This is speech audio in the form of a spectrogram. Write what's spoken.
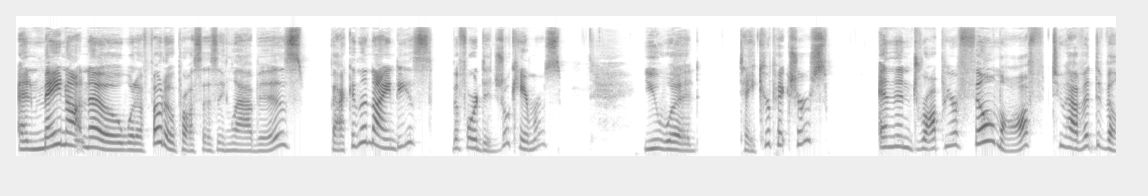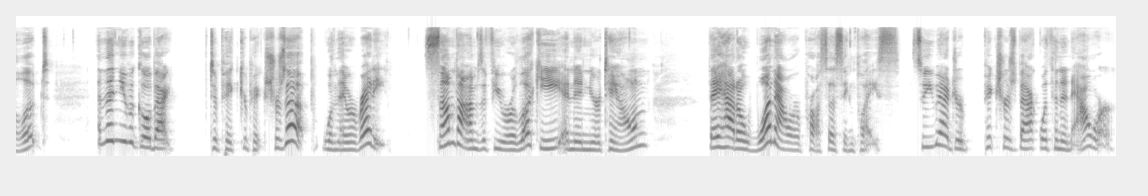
and may not know what a photo processing lab is, back in the 90s, before digital cameras, you would take your pictures and then drop your film off to have it developed. And then you would go back to pick your pictures up when they were ready. Sometimes, if you were lucky and in your town, they had a one hour processing place. So you had your pictures back within an hour.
